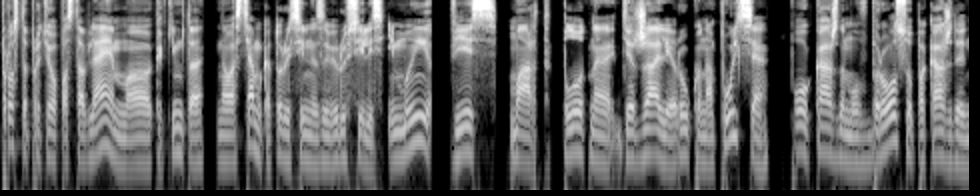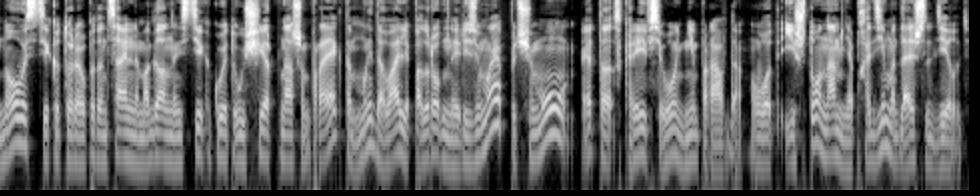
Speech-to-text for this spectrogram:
Просто противопоставляем э, каким-то новостям, которые сильно завирусились. И мы весь март плотно держали руку на пульсе, по каждому вбросу, по каждой новости, которая потенциально могла нанести какой-то ущерб нашим проектам, мы давали подробное резюме, почему это, скорее всего, неправда. Вот, и что нам необходимо дальше делать.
